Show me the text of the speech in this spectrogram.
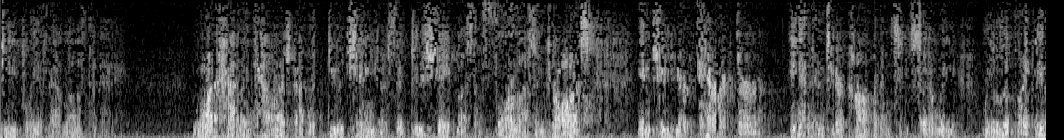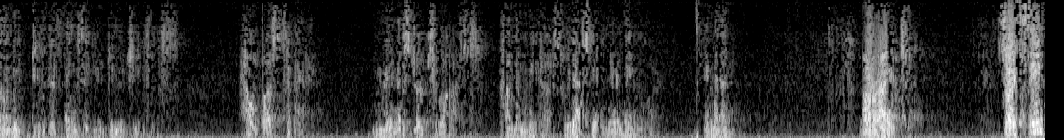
deeply of that love today. We want to have encounters, God, that do change us, that do shape us and form us and draw us into your character and into your competency so that we, we look like you and we do the things that you do, Jesus. Help us today. Minister to us. Come and meet us. We ask it in your name, Lord. Amen. All right. So I think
